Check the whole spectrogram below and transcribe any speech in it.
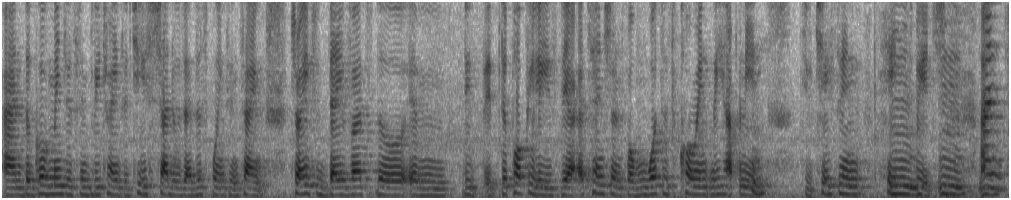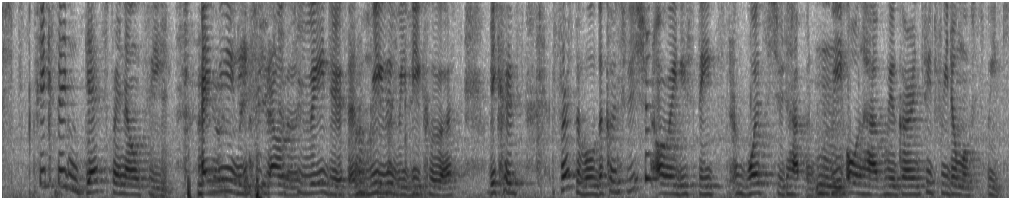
and the government is simply trying to chase shadows at this point in time, trying to divert the um, the, the populace their attention from what is currently happening hmm. to chasing hate hmm. speech. Hmm. And fixing death penalty. I mean, it is ridiculous. outrageous and really ridiculous. because first of all the constitution already states what should happen. We all have we're guaranteed freedom of speech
